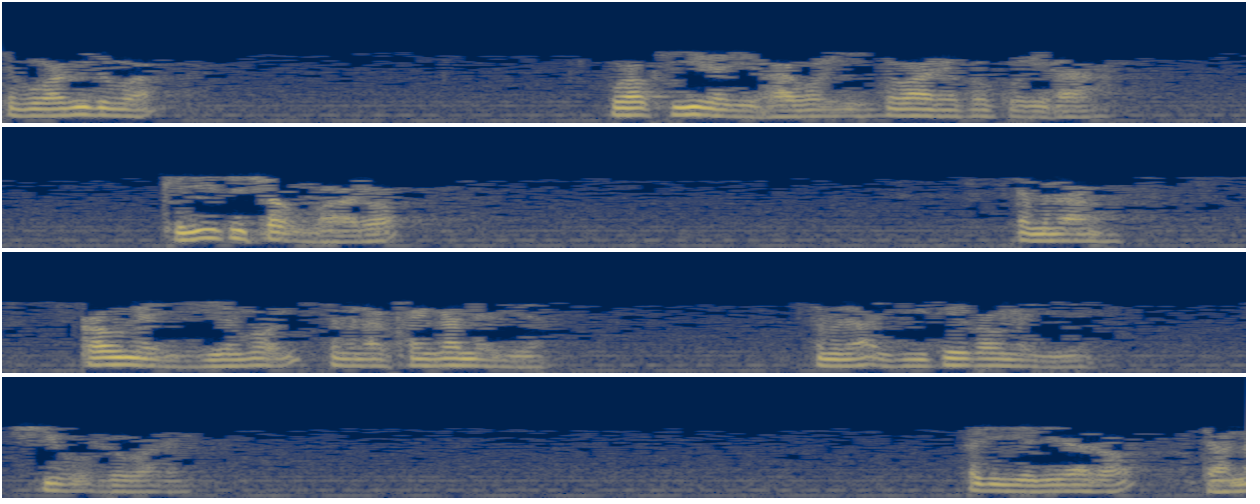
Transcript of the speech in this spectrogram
တဘဝပြီးတဘဝဘဝခီးတယ်ဟာကိုသွားတဲ့ပုဂ္ဂိုလ်တွေဟာခရီးတစ်လျှောက်မှာတော့သမဏကောင်းတဲ့ရင်ပေါ့သမဏခိုင်ကတဲ့ရင်သမဏအကြီးသေးကောင်းတဲ့ရင်ရှိဖို့လိုပါတယ်အဲ့ဒီရင်တွေကတော့ ဒါန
